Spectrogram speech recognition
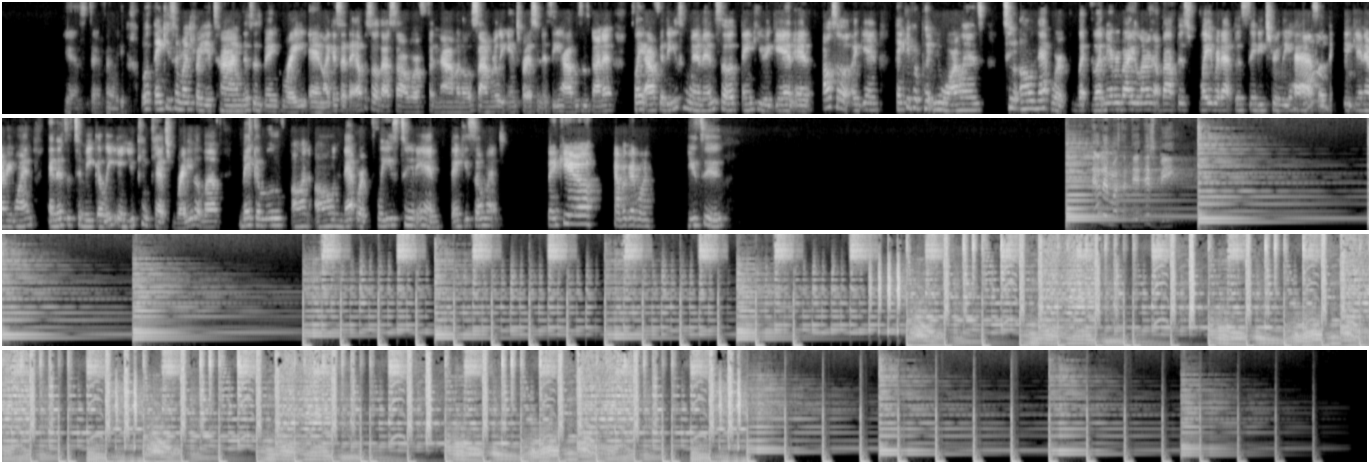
Yes, definitely. Well, thank you so much for your time. This has been great. And like I said, the episodes I saw were phenomenal. So I'm really interested to see how this is going to play out for these women. So thank you again. And also, again, thank you for putting New Orleans to own network, let, letting everybody learn about this flavor that the city truly has. So thank you again, everyone. And this is Tamica Lee, and you can catch Ready to Love, Make a Move on OWN Network. Please tune in. Thank you so much. Thank you. Have a good one. You too.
